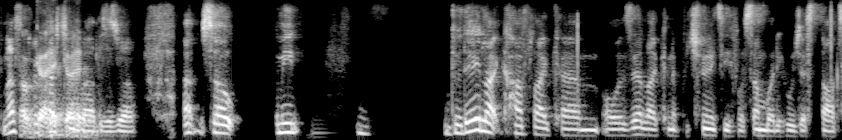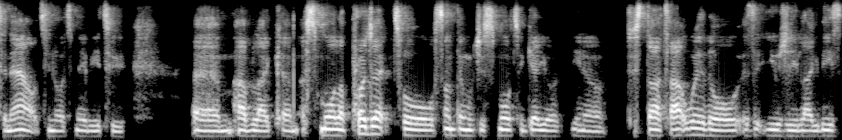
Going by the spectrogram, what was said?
can I ask a quick question about this as well? Um, so, I mean, do they like have like um or is there like an opportunity for somebody who's just starting out you know to maybe to um, have like um, a smaller project or something which is small to get your you know to start out with or is it usually like these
